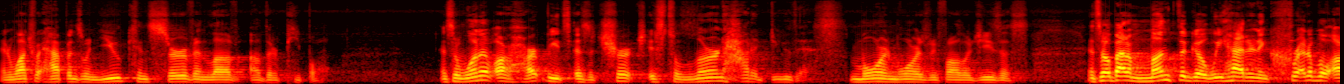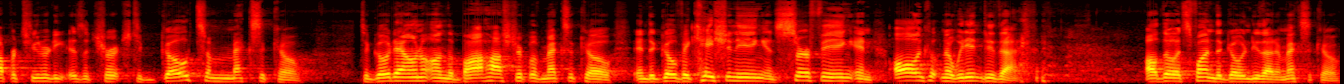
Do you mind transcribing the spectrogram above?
and watch what happens when you can serve and love other people. And so, one of our heartbeats as a church is to learn how to do this more and more as we follow Jesus. And so, about a month ago, we had an incredible opportunity as a church to go to Mexico, to go down on the Baja Strip of Mexico and to go vacationing and surfing and all. no, we didn't do that. Although it's fun to go and do that in Mexico.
